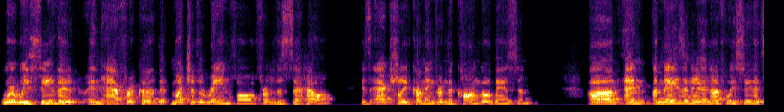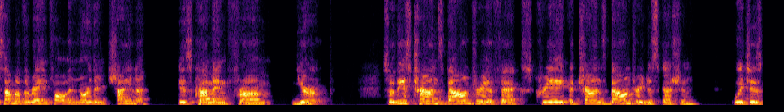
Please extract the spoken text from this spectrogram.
where we see that in Africa that much of the rainfall from the Sahel is actually coming from the Congo basin. Um, and amazingly enough, we see that some of the rainfall in northern China is coming from Europe. So these transboundary effects create a transboundary discussion, which is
